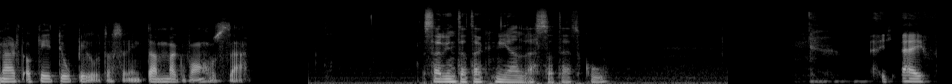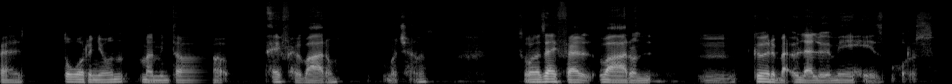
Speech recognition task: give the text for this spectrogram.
mert a két jó pilóta szerintem megvan hozzá. Szerintetek milyen lesz a tetkó? Egy Eiffel tornyon, mármint a Eiffel várom, bocsánat. Szóval az Eiffel váron mm, körbe ölelő méhész borz.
